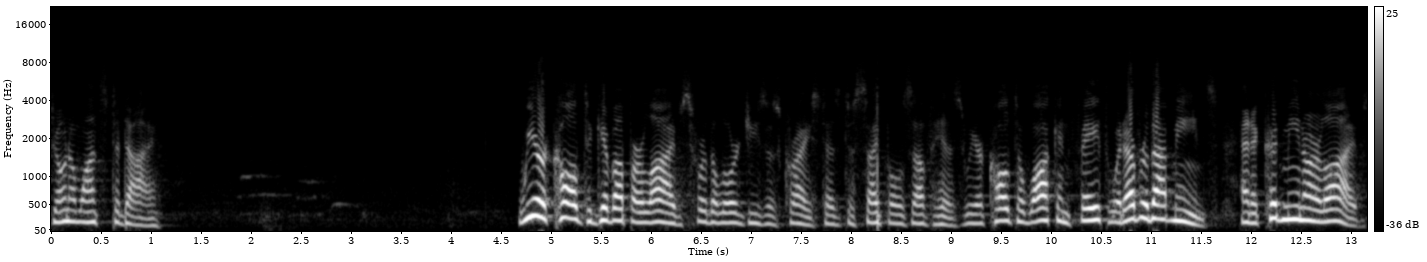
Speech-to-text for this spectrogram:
Jonah wants to die. We are called to give up our lives for the Lord Jesus Christ as disciples of His. We are called to walk in faith, whatever that means, and it could mean our lives.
